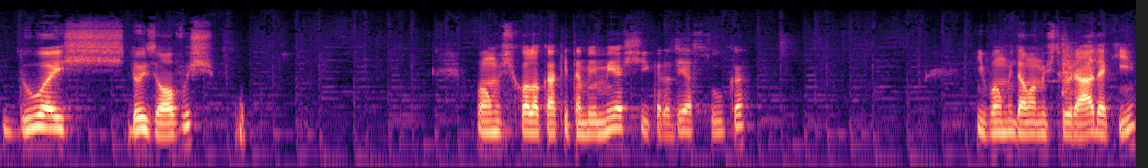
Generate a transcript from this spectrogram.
duas, dois ovos Vamos colocar aqui também meia xícara de açúcar. E vamos dar uma misturada aqui.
